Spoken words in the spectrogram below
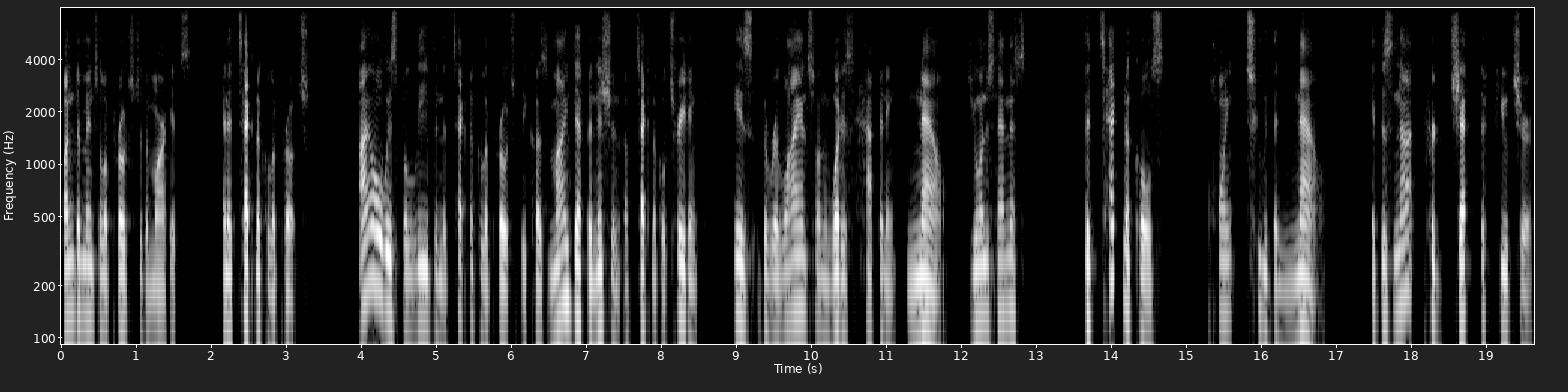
fundamental approach to the markets and a technical approach. I always believed in the technical approach because my definition of technical trading is the reliance on what is happening now. Do you understand this? The technicals point to the now. It does not project the future,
